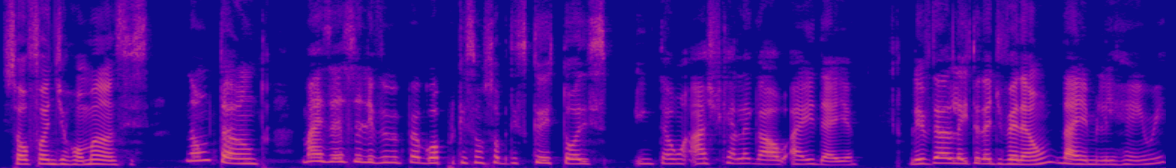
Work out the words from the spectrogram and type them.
Sou fã de romances? Não tanto, mas esse livro me pegou porque são sobre escritores, então acho que é legal a ideia. O livro é a Leitura de Verão, da Emily Henry,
